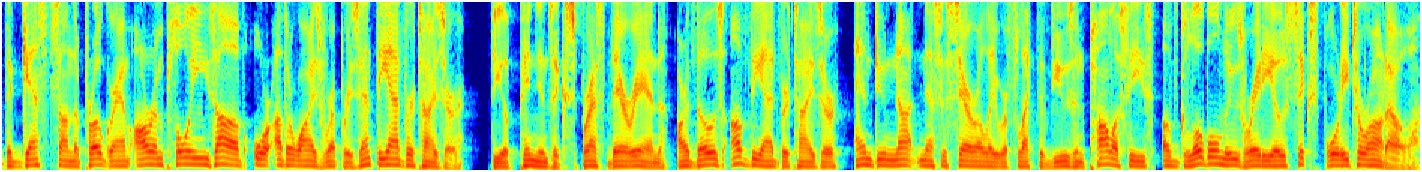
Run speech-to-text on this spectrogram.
the guests on the program are employees of or otherwise represent the advertiser. The opinions expressed therein are those of the advertiser and do not necessarily reflect the views and policies of Global News Radio 640 Toronto.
